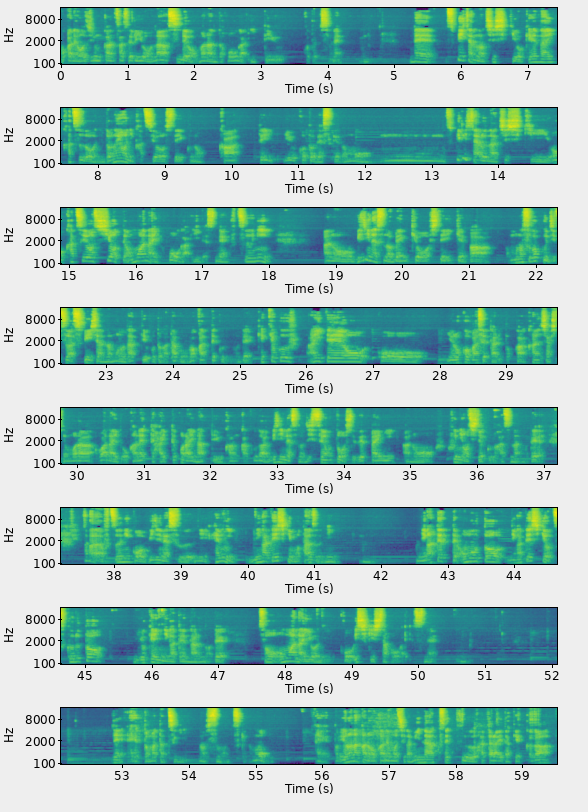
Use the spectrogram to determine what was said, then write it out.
お金を循環させるような術を学んだ方がいいっていうことですね。うん、で、スピーチャルの知識を経済活動にどのように活用していくのかっていうことですけども、うーん、スピリチュアルな知識を活用しようって思わない方がいいですね。普通に、あの、ビジネスの勉強をしていけば、ものすごく実はスピリチュアルなものだっていうことが多分分かってくるので、結局相手をこう、喜ばせたりとか感謝してもらわないとお金って入ってこないなっていう感覚がビジネスの実践を通して絶対に、あの、負に落ちてくるはずなので、だから普通にこうビジネスに変に苦手意識持たずに、うん、苦手って思うと、苦手意識を作ると余計に苦手になるので、そう思わないようにこう意識した方がいいですね。うん、で、えっ、ー、と、また次の質問ですけども、えっ、ー、と、世の中のお金持ちがみんなアクセス働いた結果が、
